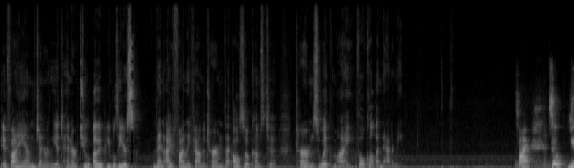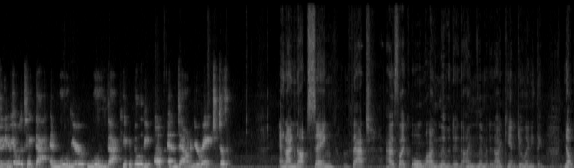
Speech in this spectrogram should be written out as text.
if I am generally a tenor to other people's ears, then I finally found a term that also comes to terms with my vocal anatomy. Fine. So you need to be able to take that and move your move that capability up and down in your range. Does it And I'm not saying that as like, oh, I'm limited, I'm limited, I can't do anything. No,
